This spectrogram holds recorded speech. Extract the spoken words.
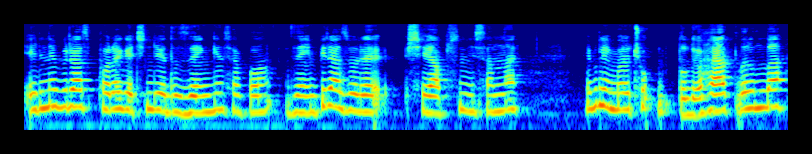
Eline biraz para geçince ya da zenginse falan zengin biraz böyle şey yapsın insanlar ne bileyim böyle çok mutlu oluyor. Hayatlarında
